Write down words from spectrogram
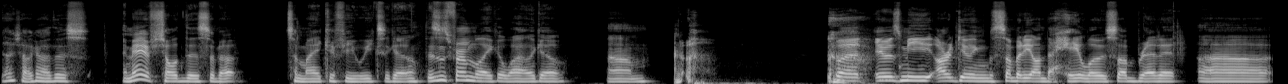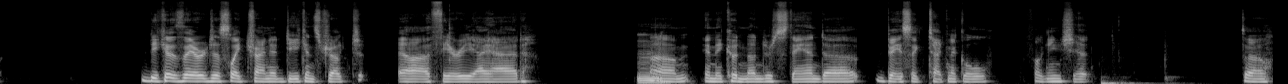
did I talk about this? I may have told this about to Mike a few weeks ago. This is from like a while ago. Um, but it was me arguing with somebody on the Halo subreddit. Uh, because they were just like trying to deconstruct uh, a theory I had. Mm. Um, and they couldn't understand uh basic technical fucking shit. So,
